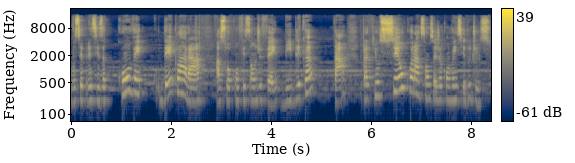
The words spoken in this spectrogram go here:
você precisa declarar a sua confissão de fé bíblica tá? Para que o seu coração seja convencido disso.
